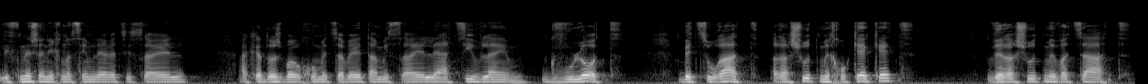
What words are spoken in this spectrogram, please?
לפני שנכנסים לארץ ישראל, הקדוש ברוך הוא מצווה את עם ישראל להציב להם גבולות בצורת רשות מחוקקת ורשות מבצעת.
